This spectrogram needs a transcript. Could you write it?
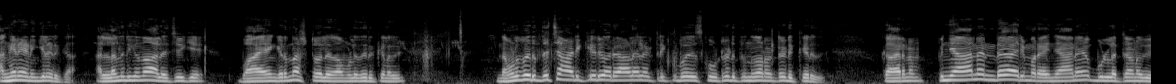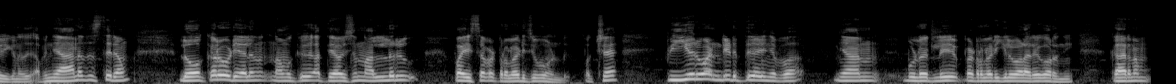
അങ്ങനെയാണെങ്കിൽ എടുക്കുക. അല്ലാന്നിരിക്കുന്ന ആലോചിച്ച് നോക്കിയേ ഭയങ്കര നഷ്ടമല്ലേ നമ്മൾ എടുക്കണത്? നമ്മൾ വെറുതെ ചാടിക്കൊരു ഒരാൾ ഇലക്ട്രിക് സ്കൂട്ടർ എടുത്തെന്ന് പറഞ്ഞിട്ട് എടുക്കരുത്. കാരണം ഇപ്പം ഞാൻ എന്റെ കാര്യം പറയാം ഞാൻ ബുള്ളറ്റാണ് ഉപയോഗിക്കുന്നത് അപ്പം ഞാനത് സ്ഥിരം ലോക്കൽ ഓടിയാലും നമുക്ക് അത്യാവശ്യം നല്ലൊരു പൈസ പെട്രോൾ അടിച്ച് പോകുന്നുണ്ട് പക്ഷേ ഇപ്പോൾ ഈ ഒരു വണ്ടി എടുത്തു കഴിഞ്ഞപ്പോൾ ഞാൻ ബുള്ളറ്റിൽ പെട്രോൾ അടിക്കൽ വളരെ കുറഞ്ഞു. കാരണം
